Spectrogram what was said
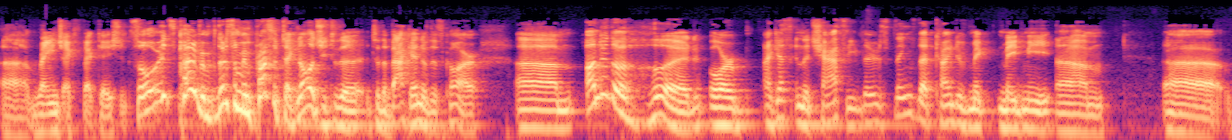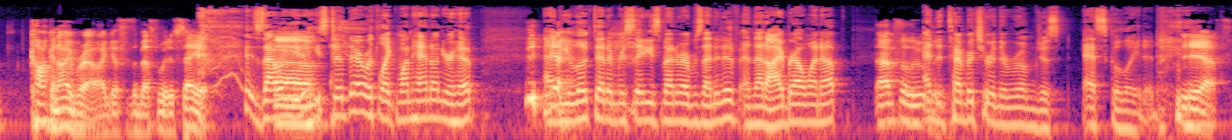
uh, range expectation. So it's kind of there's some impressive technology to the to the back end of this car. Um, under the hood, or I guess in the chassis, there's things that kind of make made me um, uh, cock an eyebrow. I guess is the best way to say it. Is that what you uh, did? You stood there with like one hand on your hip and Yeah. you looked at a Mercedes Benz representative and that eyebrow went up Absolutely. and the temperature in the room just escalated. yes.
